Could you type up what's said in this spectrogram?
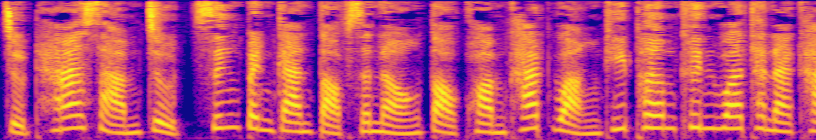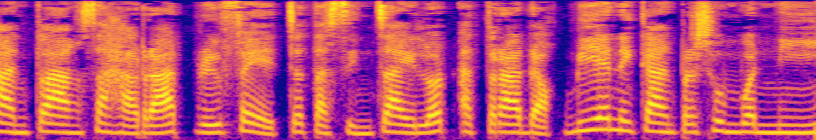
260.53 จุด ซึ่งเป็นการตอบสนองต่อความคาดหวังที่เพิ่มขึ้นว่าธนาคารกลางสหรัฐ หรือเฟดจะตัดสินใจลดอัตราดอกเบี้ยในการประชุมวันนี้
